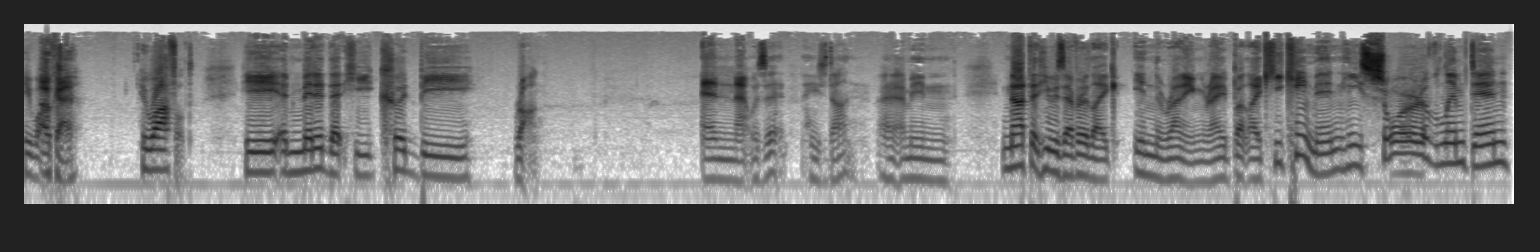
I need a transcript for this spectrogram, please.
He waffled. Okay. He waffled. He admitted that he could be wrong, and that was it. He's done. I, I mean, not that he was ever like in the running, right? But like he came in, he sort of limped in.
